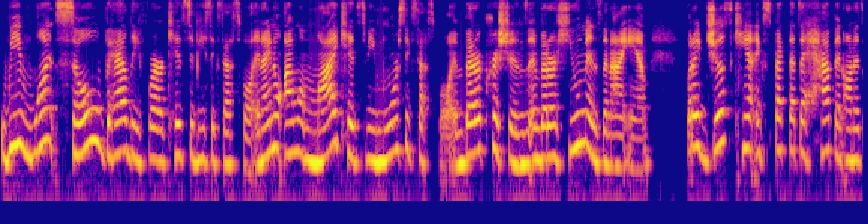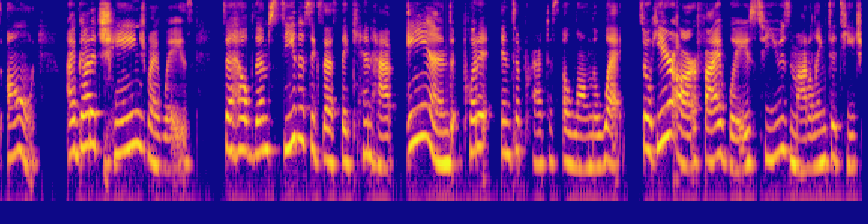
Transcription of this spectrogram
We want so badly for our kids to be successful. And I know I want my kids to be more successful and better Christians and better humans than I am. But I just can't expect that to happen on its own. I've got to change my ways to help them see the success they can have and put it into practice along the way. So, here are five ways to use modeling to teach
